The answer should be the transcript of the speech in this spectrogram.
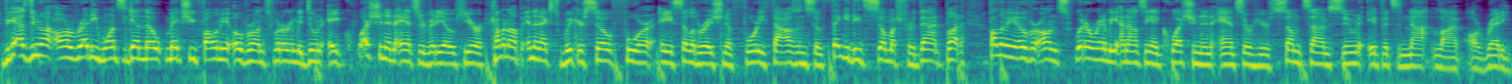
if you guys do not already, once again though, make sure you follow me over on Twitter. We're gonna be doing a question and answer video here coming up in the next week or so for a celebration of 40,000. So thank you dudes so much for that. But follow me over on Twitter. We're going to be announcing a question and answer here sometime soon if it's not live already.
